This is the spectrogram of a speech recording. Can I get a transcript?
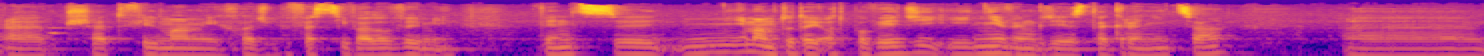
e, przed filmami, choćby festiwalowymi. Więc y, nie mam tutaj odpowiedzi i nie wiem, gdzie jest ta granica. E,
